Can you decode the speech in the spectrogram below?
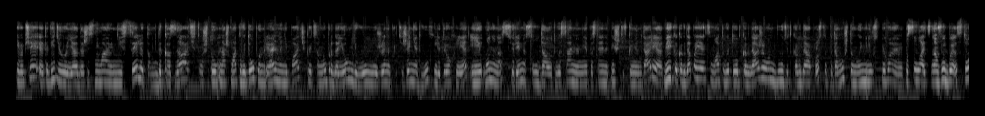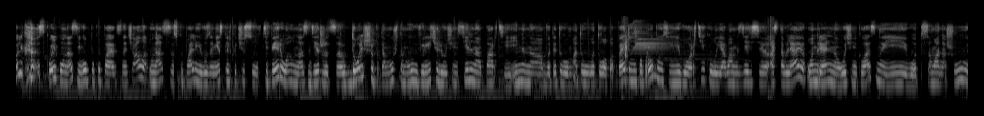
И вообще, это видео я даже снимаю не с целью там доказать то, что наш матовый топ, он реально не пачкается. Мы продаем его уже на протяжении двух или трех лет, и он у нас все время sold out. Вы сами мне постоянно пишете в комментариях, Вика, когда появится матовый топ, когда же он будет, когда? Просто потому, что мы не успеваем посылать на ВБ столько, сколько у нас его покупают. Сначала у нас скупали его за несколько часов. Теперь он у нас держится дольше, потому что мы увеличили очень сильно партии именно вот этого матового топа. Поэтому попробуйте его артикул, я вам здесь оставляю. Он реально очень классный, и вот сама ношу,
